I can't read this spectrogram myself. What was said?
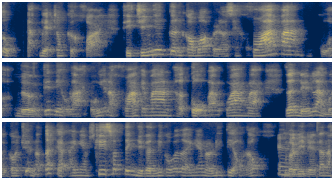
tục đặc biệt trong cực khoái thì chính những cơn co bóp đó sẽ khóa van của đường tiết niệu lại có nghĩa là khóa cái van ở cổ bàng quang lại dẫn đến là mới có chuyện là tất cả anh em khi xuất tinh thì gần như có bao giờ anh em nào đi tiểu đâu. Ừ. bởi vì người ta đã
